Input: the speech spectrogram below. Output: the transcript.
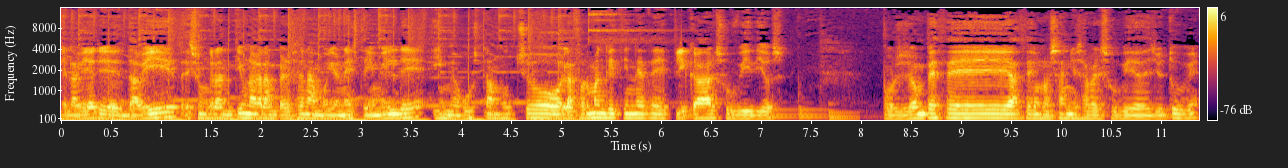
el aviario David es un gran tío, una gran persona, muy honesta y humilde y me gusta mucho la forma en que tiene de explicar sus vídeos. Pues yo empecé hace unos años a ver sus vídeos de YouTube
